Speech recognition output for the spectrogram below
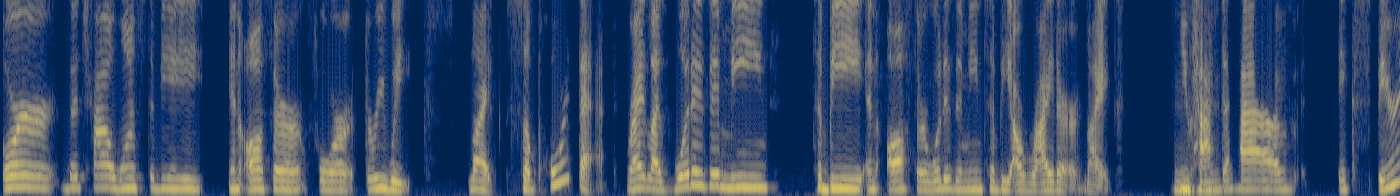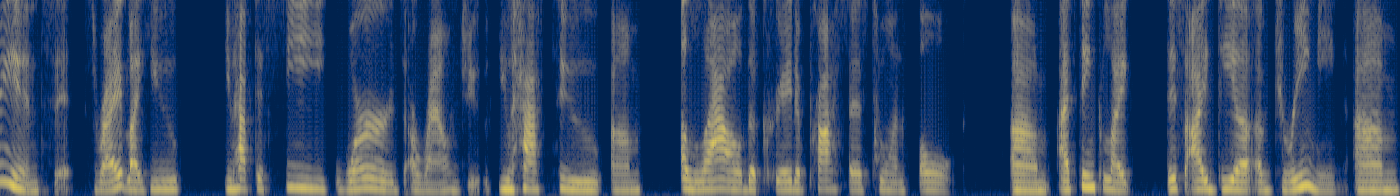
or the child wants to be an author for three weeks, like support that, right? Like, what does it mean to be an author? What does it mean to be a writer? Like, mm-hmm. you have mm-hmm. to have experiences, right? Like, you you have to see words around you. You have to um, allow the creative process to unfold. Um, I think like this idea of dreaming. Um,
